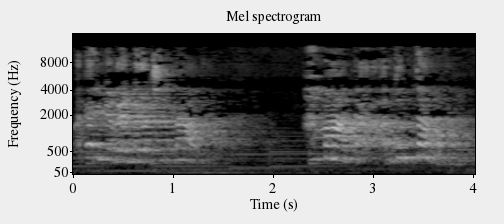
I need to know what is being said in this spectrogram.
magari mi avrebbero accettata, amata, adottata.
